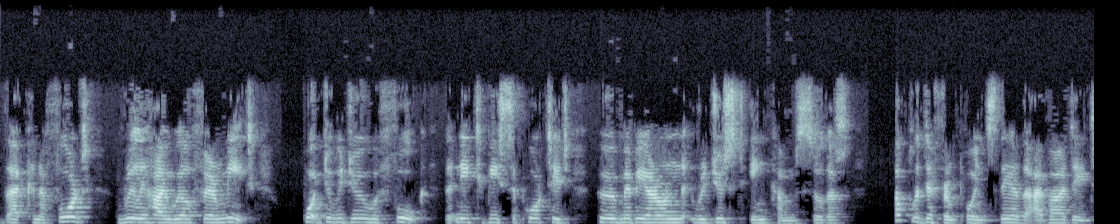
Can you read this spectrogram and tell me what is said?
that can afford really high welfare meat. What do we do with folk that need to be supported who maybe are on reduced incomes? So there's a couple of different points there that I've added.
